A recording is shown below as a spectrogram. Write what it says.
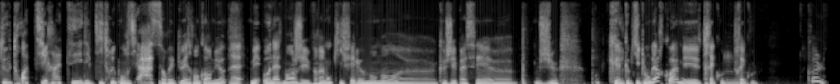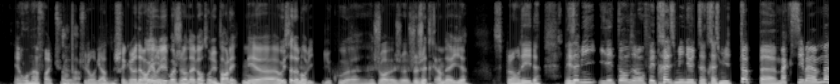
deux trois petits ratés, des petits trucs où on se dit ah ça aurait pu être encore mieux. Ouais. Mais honnêtement, j'ai vraiment kiffé le moment euh, que j'ai passé. euh, je quelques petites longueurs quoi, mais très cool, Mm. très cool. Cool. Et Romain, il faudrait que tu le, Sympa. tu le regardes. Je serais curieux d'avoir Oui, oui, avis. moi j'en avais entendu parler, mais euh, oui, ça donne envie. Du coup, euh, je, je, je jetterai un œil. Splendide. Les amis, il est temps, nous avons fait 13 minutes, 13 minutes top euh, maximum.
